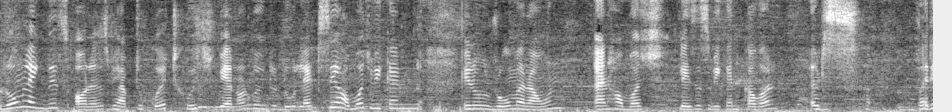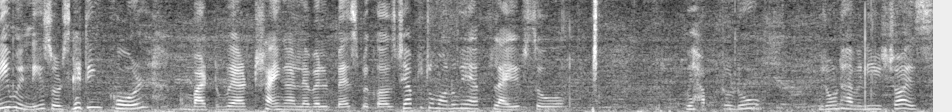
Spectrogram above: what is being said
roam like this or else we have to quit which we are not going to do. Let's see how much we can you know roam around and how much places we can cover. It's very windy so it's getting cold but we are trying our level best because after tomorrow we have flight so we have to do we don't have any choice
